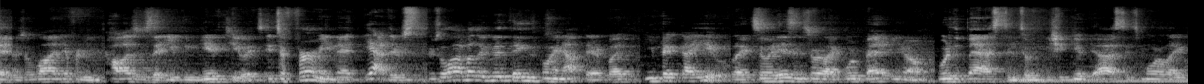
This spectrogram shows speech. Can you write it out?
said there's a lot of different causes that you can give to. It's it's affirming that yeah, there's there's a lot of other good things going out there, but you picked IU. Like so, it isn't sort of like we're better, you know, we're the best, and so you should give to us. It's more like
